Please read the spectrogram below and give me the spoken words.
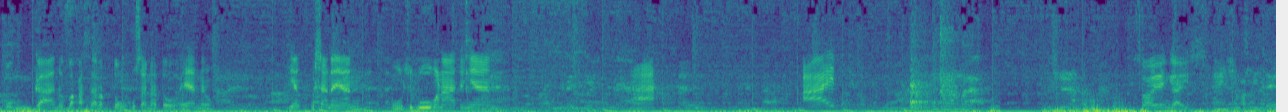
kung gaano ba kasarap tong usa na to. Ayan, no? Yan, usa na yan. Susubukan natin yan. Ha? Ay. So, ayun guys. Kapite.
